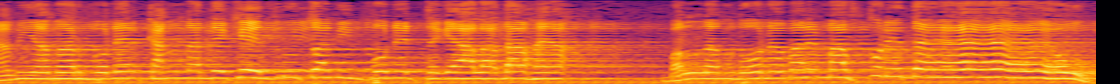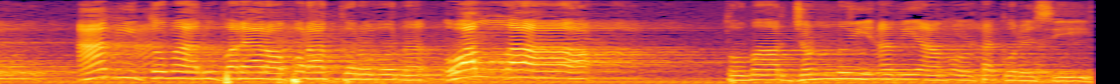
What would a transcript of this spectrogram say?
আমি আমার বোনের কান্না দেখে দ্রুত আমি বোনের থেকে আলাদা হয়ে বললাম, বোন, আমারে মাফ করে দাও। আমি তোমার উপরে আর অপরাধ করব না। ও আল্লাহ, তোমার জন্যই আমি আমলটা করেছি।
